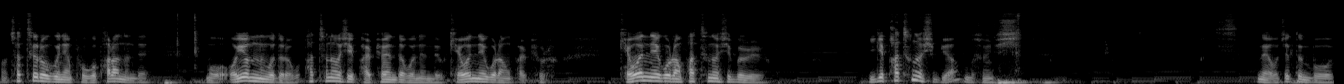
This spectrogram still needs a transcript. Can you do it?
어, 차트로 그냥 보고 팔았는데 뭐 어이없는 거더라고. 파트너십 발표한다고 했는데 개원 예고랑 발표를 개원 예고랑 파트너십을 이게 파트너십이야? 무슨 씨. 네, 어쨌든 뭐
